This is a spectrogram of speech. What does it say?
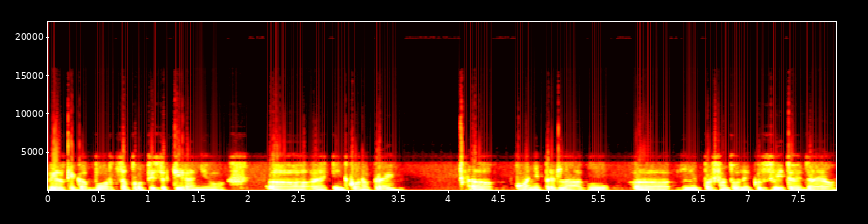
velikega borca proti zatiranju uh, in tako naprej. Uh, on je predlagal uh, in je prišel na to neko zvito idejo,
